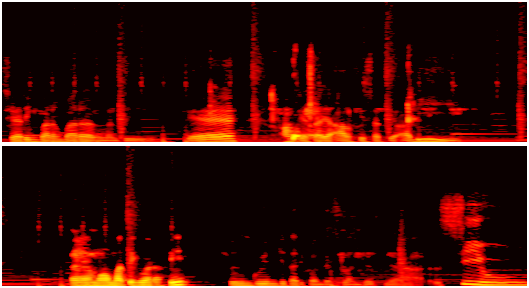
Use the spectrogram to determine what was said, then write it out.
sharing bareng-bareng nanti. Oke. Oke, saya Alfi Satyo Abi. Saya Muhammad Iqbal Rafi. Tungguin kita di konten selanjutnya. See you.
